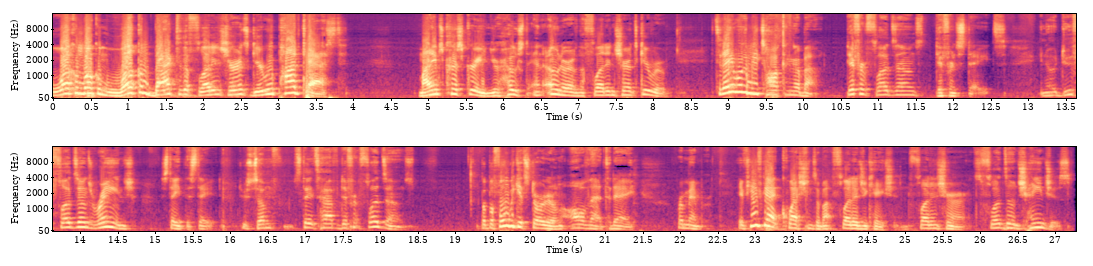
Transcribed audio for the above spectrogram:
Welcome, welcome, welcome back to the Flood Insurance Guru podcast. My name's Chris Green, your host and owner of the Flood Insurance Guru. Today we're going to be talking about different flood zones, different states. You know, do flood zones range state to state? Do some states have different flood zones? But before we get started on all of that today, remember, if you've got questions about flood education, flood insurance, flood zone changes,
